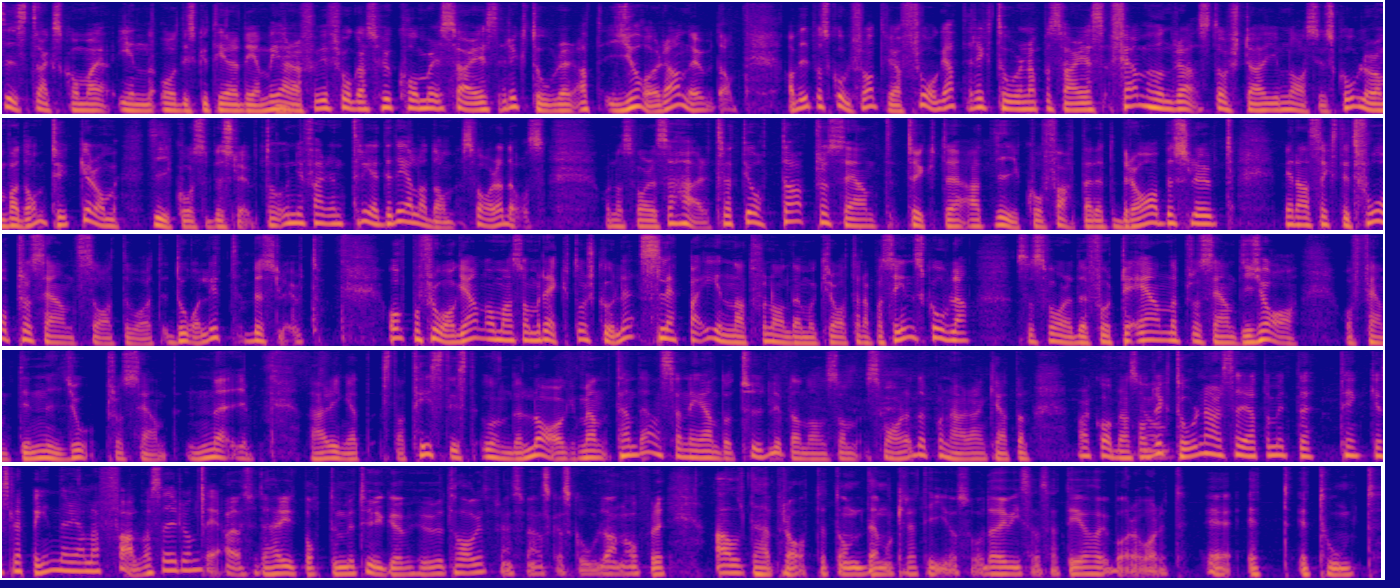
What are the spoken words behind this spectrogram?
precis strax komma in och diskutera det mera. För vi frågar oss hur kommer Sveriges rektorer att göra nu då? Ja, vi på Skolfront vi har frågat rektorerna på Sveriges 500 största gymnasieskolor om vad de tycker om JKs beslut. Och ungefär en tredjedel av dem svarade oss. Och de svarade så här. 38 procent tyckte att JK fattade ett bra beslut medan 62 procent sa att det var ett dåligt beslut. Och på frågan om man som rektor skulle släppa in Nationaldemokraterna på sin skola så svarade 41 procent ja och 59 procent nej. Det här är inget statistiskt underlag men tendensen är ändå tydlig bland de som svarade på den här enkäten. Mark Abrahamsson, ja. rektorerna här säger att de inte tänker släppa in er i alla fall. Vad säger du om det? Alltså, det här är ett bottenbetyg överhuvudtaget för den svenska skolan och för allt det här pratet om demokrati och så. Det har ju visat sig att det har ju bara varit eh, ett, ett tomt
